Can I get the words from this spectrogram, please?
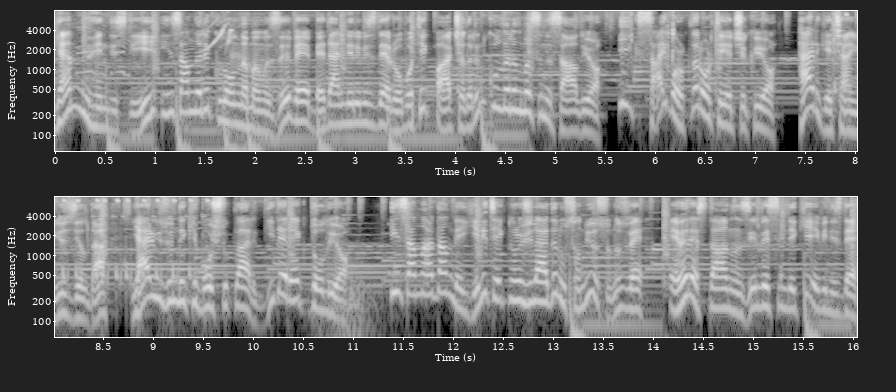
Gen mühendisliği insanları klonlamamızı ve bedenlerimizde robotik parçaların kullanılmasını sağlıyor. İlk cyborglar ortaya çıkıyor. Her geçen yüzyılda yeryüzündeki boşluklar giderek doluyor. İnsanlardan ve yeni teknolojilerden usanıyorsunuz ve Everest Dağı'nın zirvesindeki evinizde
